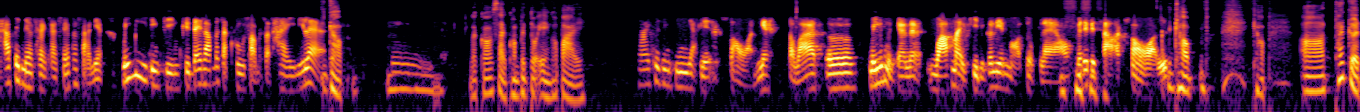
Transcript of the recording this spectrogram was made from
ถ้าเป็นแนวทางการใช้ภาษาเนี่ย ไม่มีจริง ๆ คือได้รับมาจากครูสอนภาษาไทยนี่แหละครับ แล้วก็ใส่ความเป็นตัวเองเข้าไปใช่คือจริงๆ อยากเรียนอักษรไงแต่ว่า เออ ไม่รู้เหมือนกันอะวาร์ปใหม่ทีนึงก็เรียนหมอจบแล้ว ไม่ได้เป็นสาวอักษรครับ ครับถ้าเกิด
